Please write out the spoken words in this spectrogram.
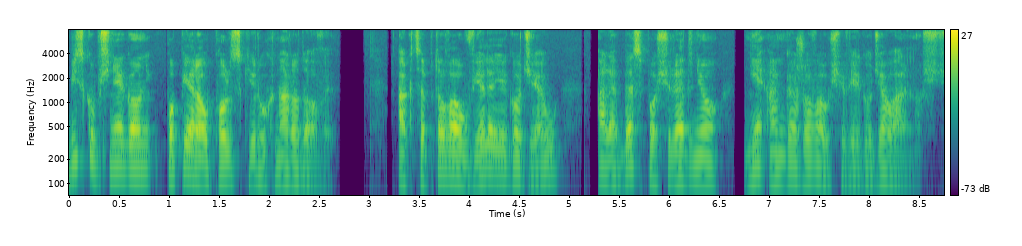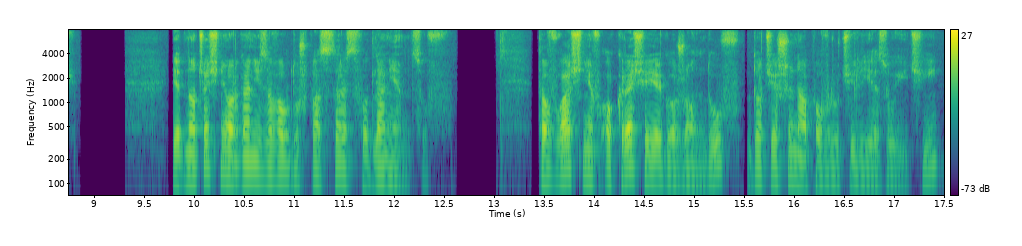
Biskup Śniegoń popierał polski ruch narodowy. Akceptował wiele jego dzieł, ale bezpośrednio nie angażował się w jego działalność. Jednocześnie organizował duszpasterstwo dla Niemców. To właśnie w okresie jego rządów do Cieszyna powrócili jezuici,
